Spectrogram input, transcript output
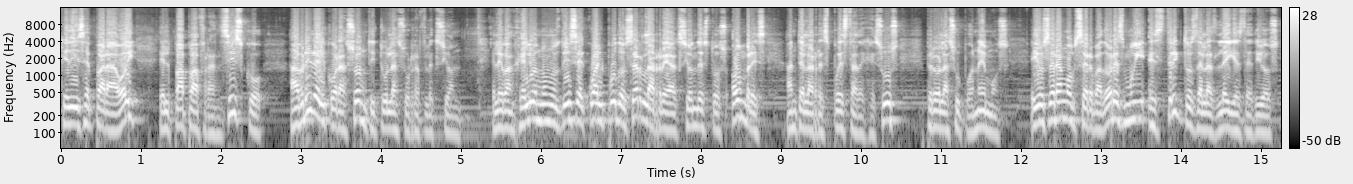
¿Qué dice para hoy el Papa Francisco? Abrir el corazón titula su reflexión. El Evangelio no nos dice cuál pudo ser la reacción de estos hombres ante la respuesta de Jesús, pero la suponemos. Ellos eran observadores muy estrictos de las leyes de Dios.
